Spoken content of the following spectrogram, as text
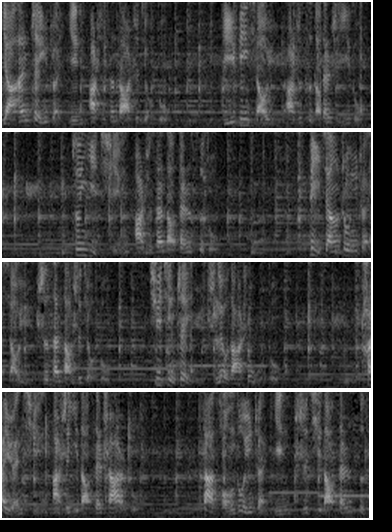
雅安阵雨转阴，二十三到二十九度；宜宾小雨，二十四到三十一度；遵义晴，二十三到三十四度；丽江中雨转小雨，十三到十九度；曲靖阵雨，十六到二十五度；太原晴，二十一到三十二度。大同多云转阴，十七到三十四度；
